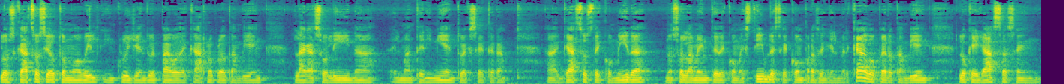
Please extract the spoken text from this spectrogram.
los gastos de automóvil, incluyendo el pago de carro, pero también la gasolina, el mantenimiento, etcétera, gastos de comida, no solamente de comestibles que compras en el mercado, pero también lo que gastas en,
